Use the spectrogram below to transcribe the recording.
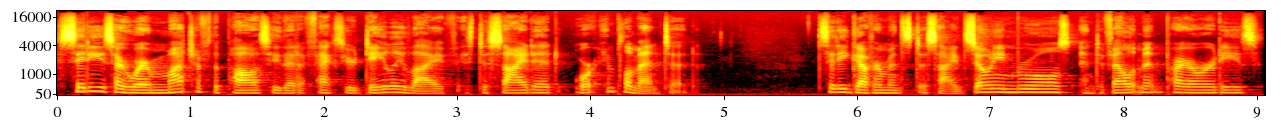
cities are where much of the policy that affects your daily life is decided or implemented. City governments decide zoning rules and development priorities,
